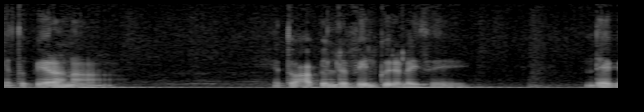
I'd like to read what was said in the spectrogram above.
এত পেয়ারা না। এত আপেল রে ফেল করে লাইছে। দেখ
